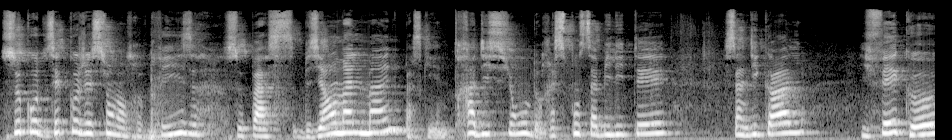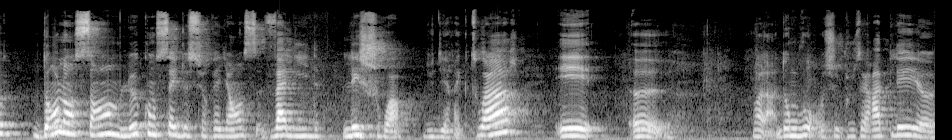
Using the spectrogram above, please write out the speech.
cette cogestion d'entreprise se passe bien en Allemagne parce qu'il y a une tradition de responsabilité syndicale. Il fait que, dans l'ensemble, le conseil de surveillance valide les choix du directoire et euh, voilà, donc je vous ai rappelé euh,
